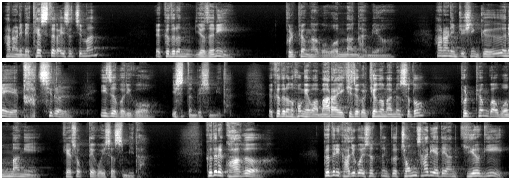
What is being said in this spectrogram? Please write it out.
하나님의 테스트가 있었지만 그들은 여전히 불평하고 원망하며 하나님 주신 그 은혜의 가치를 잊어버리고 있었던 것입니다. 그들은 홍해와 마라의 기적을 경험하면서도 불평과 원망이 계속되고 있었습니다. 그들의 과거, 그들이 가지고 있었던 그 종살이에 대한 기억이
